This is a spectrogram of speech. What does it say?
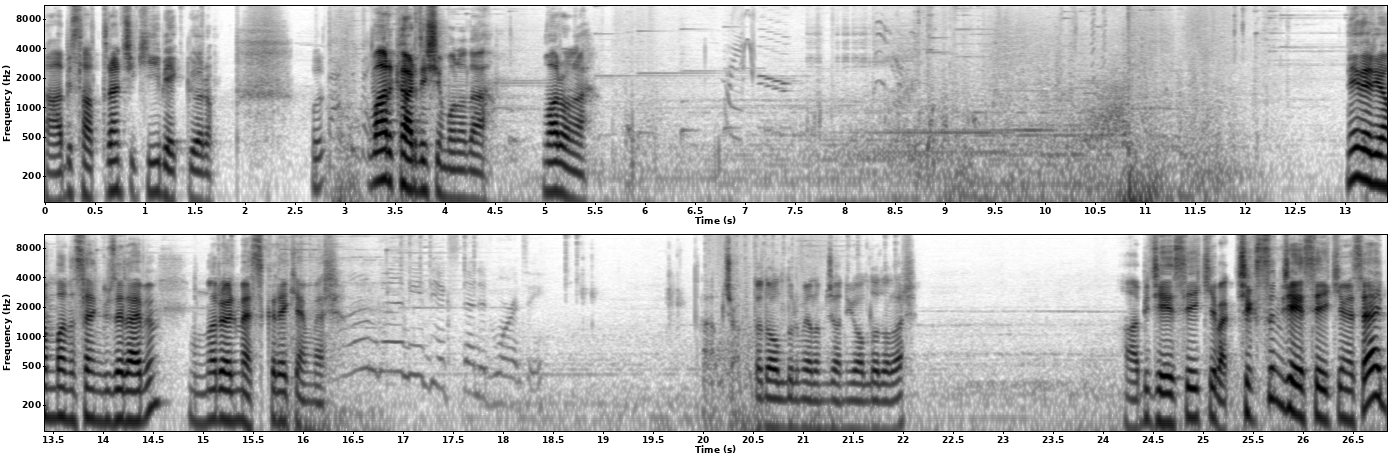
Abi satranç 2'yi bekliyorum. Var kardeşim ona da. Var ona. Ne veriyorsun bana sen güzel abim? Bunlar ölmez. Kraken ver. Tamam çok da doldurmayalım canı yolda dolar. Abi CS2 bak. Çıksın CS2 mesela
